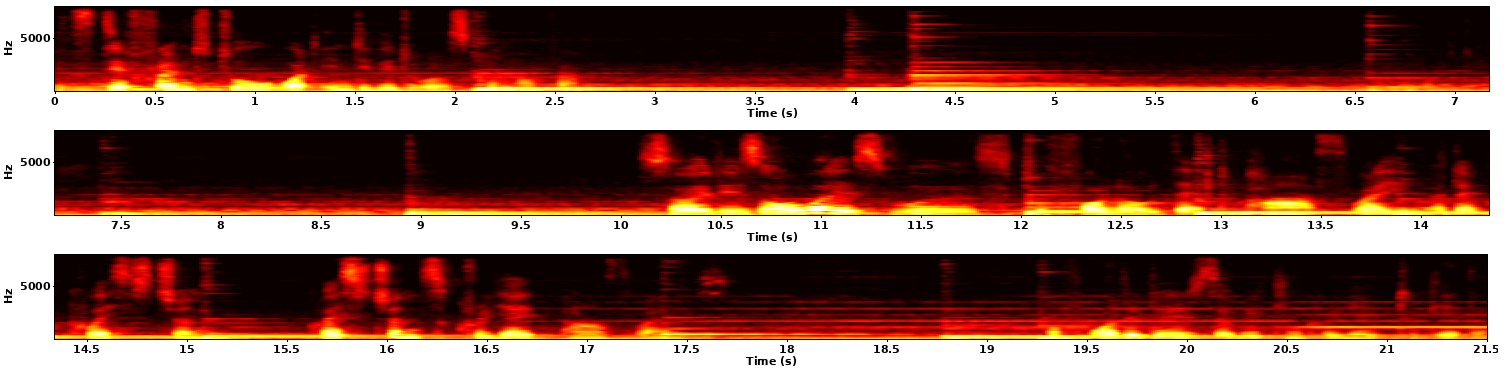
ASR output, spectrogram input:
It's different to what individuals can offer. So it is always worth to follow that pathway uh, that question. Questions create pathways of what it is that we can create together,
